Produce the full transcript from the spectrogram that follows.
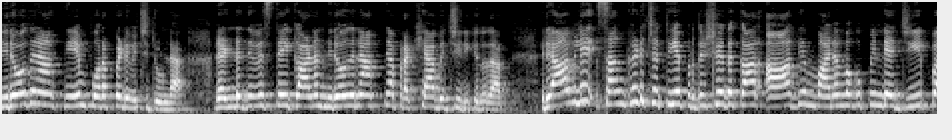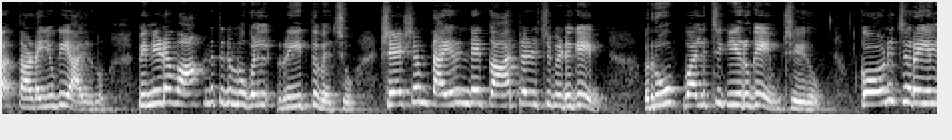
നിരോധനാജ്ഞയും പുറപ്പെടുവിച്ചിട്ടുണ്ട്. രണ്ട് ദിവസത്തേക്കാണ് നിരോധനാജ്ഞ പ്രഖ്യാപിച്ചിരിക്കുന്നത്. രാവിലെ സംഘടിച്ചെത്തിയ പ്രതിഷേധക്കാർ ആദ്യം വനംവകുപ്പിന്റെ ജീപ്പ് തടയുകയായിരുന്നു. പിന്നീട് വാഹനത്തിനു മുകളിൽ റീത്ത് വെച്ചു. ശേഷം ടയറിന്റെ കാറ്റഴിച്ചു വിടുകയും റൂഫ് വലിച്ചു കീറുകയും ചെയ്തു. കോണിച്ചിറയിൽ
